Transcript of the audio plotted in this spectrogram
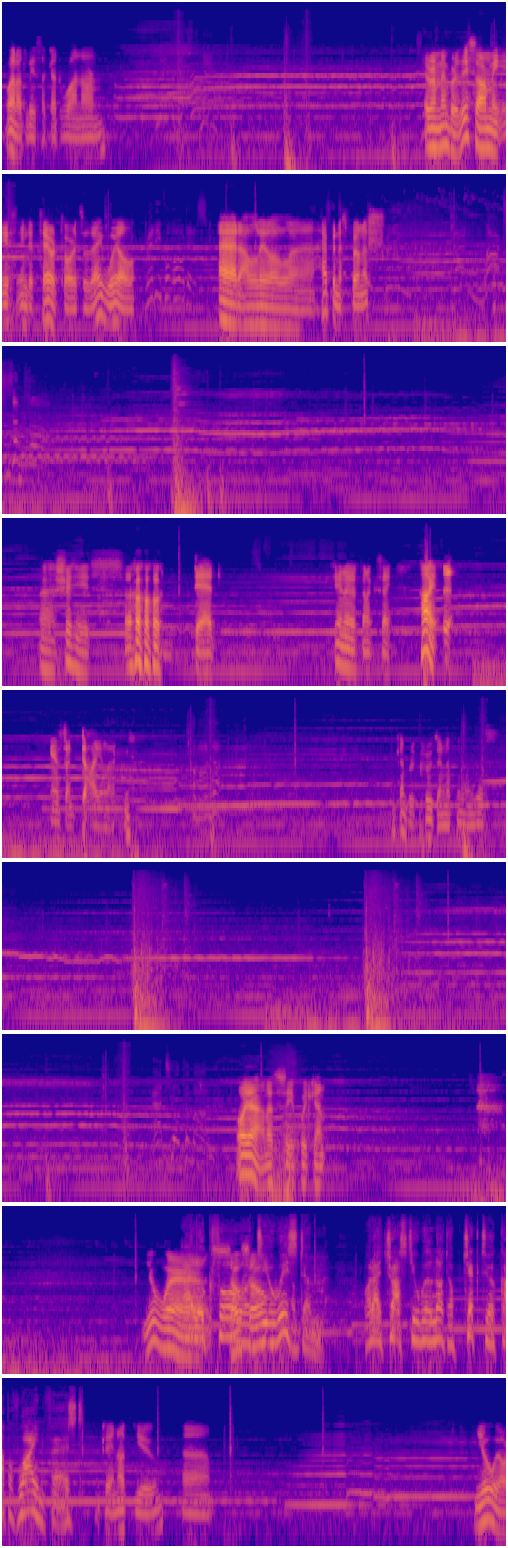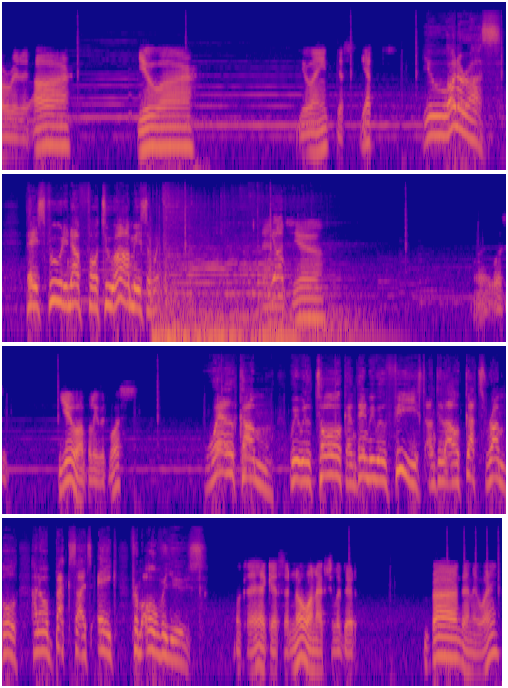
Well, at least I got one arm. And remember, this army is in the territory, so they will add a little uh, happiness bonus. Uh, jeez. Oh, dead. You know, it's gonna say, Hi! Ugh. Instant dialect. You can't recruit anything on this. your command. Oh yeah, let's see if we can... You were I look forward so-so. to your wisdom, but I trust you will not object to a cup of wine first. Okay, not you. Uh, you already are. You are. You ain't just yet. You honor us. There is food enough for two armies away. Then it's you. You, I believe it was. Welcome. We will talk and then we will feast until our guts rumble and our backsides ache from overuse. Okay, I guess that no one actually did. But anyway.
